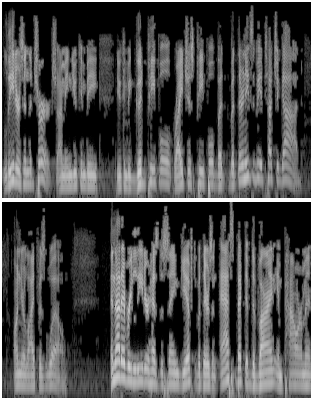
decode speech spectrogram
leaders in the church. I mean, you can be you can be good people, righteous people, but but there needs to be a touch of God on your life as well. And not every leader has the same gift, but there's an aspect of divine empowerment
